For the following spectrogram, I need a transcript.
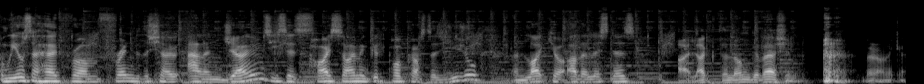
And we also heard from friend of the show, Alan Jones. He says, Hi, Simon, good podcast as usual. And like your other listeners, I like the longer version. Veronica.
